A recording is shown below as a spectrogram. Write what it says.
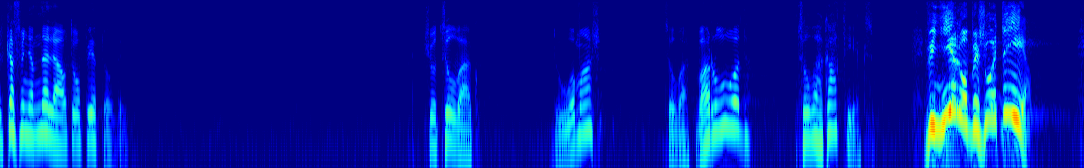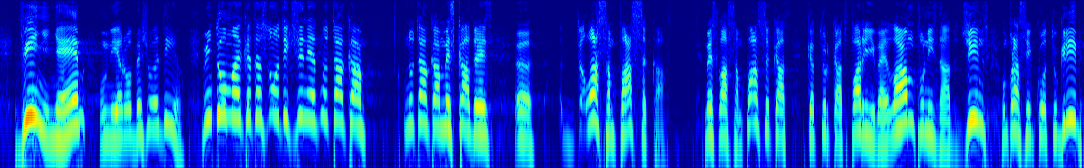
Bet kas viņam neļāva to piepildīt? šo cilvēku domāšanu, cilvēku valodu, cilvēku attieksmi. Viņi ierobežoja Dievu. Viņi ņēma un ierobežoja Dievu. Viņi domāja, ka tas notiks, ziniet, nu tā kā, nu tā kā mēs kādreiz uh, lasām pasakās. Mēs lasām pasakās, ka tur kāds parīvēja lampu un iznāca džins un prasīja, ko tu gribi.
